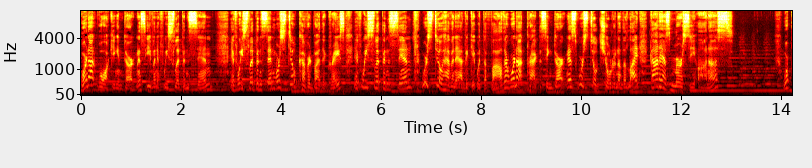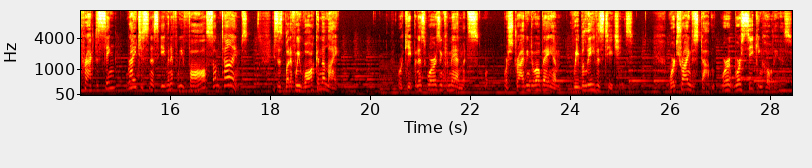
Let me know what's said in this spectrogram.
we're not walking in darkness even if we slip in sin. If we slip in sin, we're still covered by the grace. If we slip in sin, we're still have an advocate with the Father. We're not practicing darkness. We're still children of the light. God has mercy on us. We're practicing righteousness even if we fall sometimes. He says, but if we walk in the light, we're keeping his words and commandments. We're striving to obey him. We believe his teachings. We're trying to stop. We're, we're seeking holiness.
